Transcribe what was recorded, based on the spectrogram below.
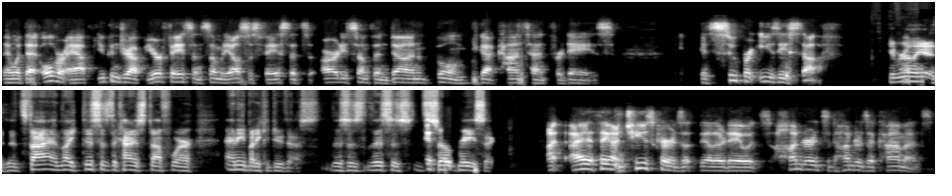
Then with that over app, you can drop your face on somebody else's face that's already something done. Boom, you got content for days. It's super easy stuff. It really is. It's not and like this is the kind of stuff where anybody could do this. This is this is so basic. I, I had a thing on cheese curds the other day with hundreds and hundreds of comments.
